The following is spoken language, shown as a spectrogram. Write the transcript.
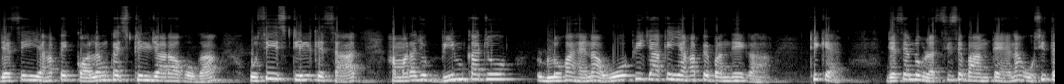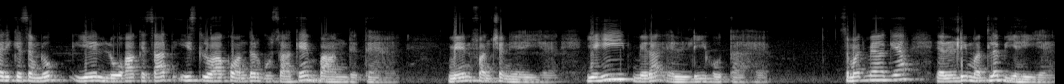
जैसे यहाँ पे कॉलम का स्टील जा रहा होगा, उसी स्टील के साथ हमारा जो बीम का जो लोहा है ना, वो भी जाके यहाँ पे बंधेगा। ठीक है? जैसे हम लोग रस्सी से बांधते हैं ना, उसी तरीके से हम लोग ये लोहा के साथ इस लोहा को अंदर घुसा के बाँध देते हैं। मेन फ़ंक्शन यही है। यही मेरा एलडी होता है। समझ में आ गया? एलडी मतलब यही है।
